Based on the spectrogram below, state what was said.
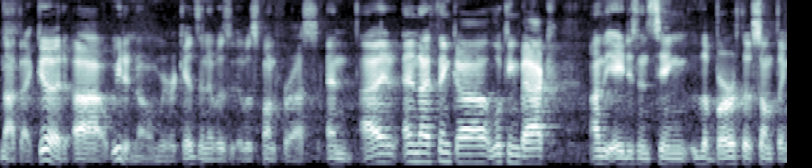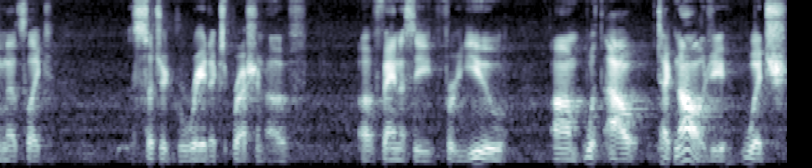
not that good, uh, we didn't know when we were kids, and it was it was fun for us. And I and I think uh, looking back on the '80s and seeing the birth of something that's like such a great expression of of fantasy for you um, without technology, which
